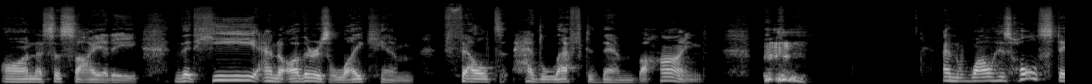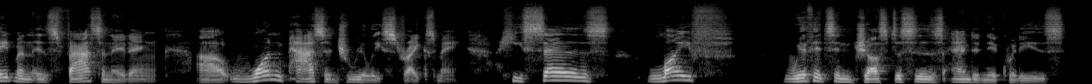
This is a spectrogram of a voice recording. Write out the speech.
on a society that he and others like him felt had left them behind. and while his whole statement is fascinating, uh, one passage really strikes me. He says, Life, with its injustices and iniquities,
